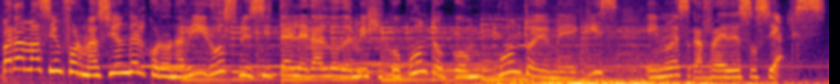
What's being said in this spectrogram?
Para más información del coronavirus, visita elheraldodemexico.com.mx y nuestras redes sociales.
